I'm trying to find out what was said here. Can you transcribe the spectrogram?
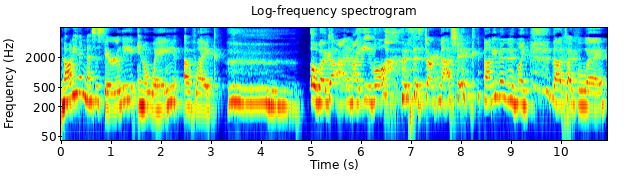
Not even necessarily in a way of like, oh my God, am I evil? is this dark magic? Not even in like that type of way,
